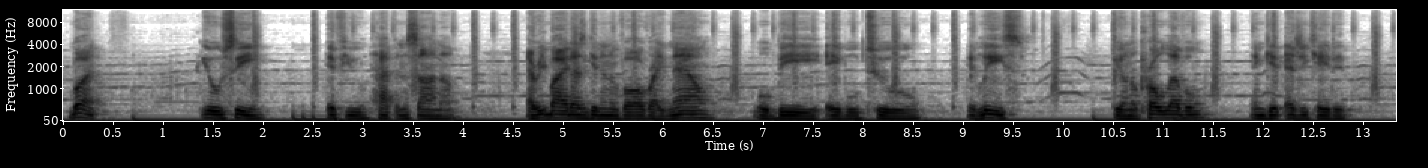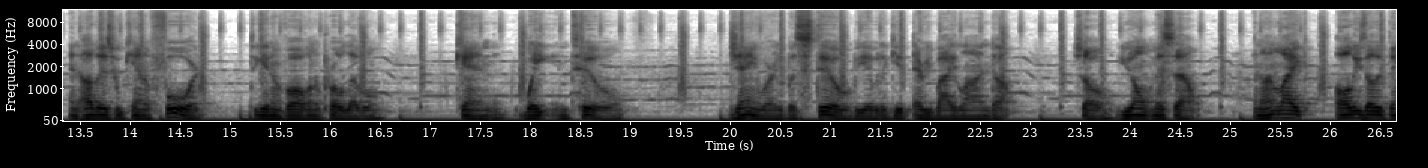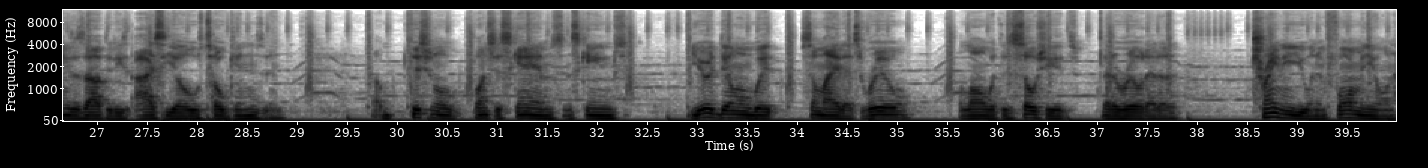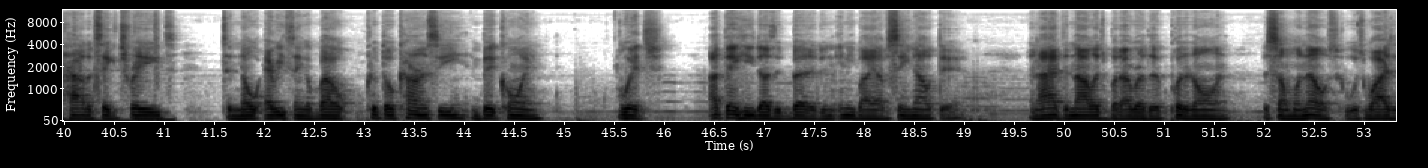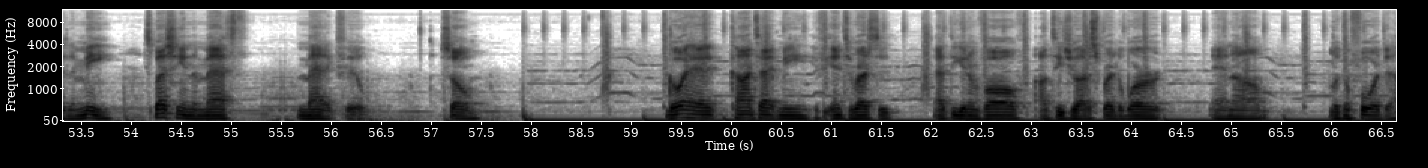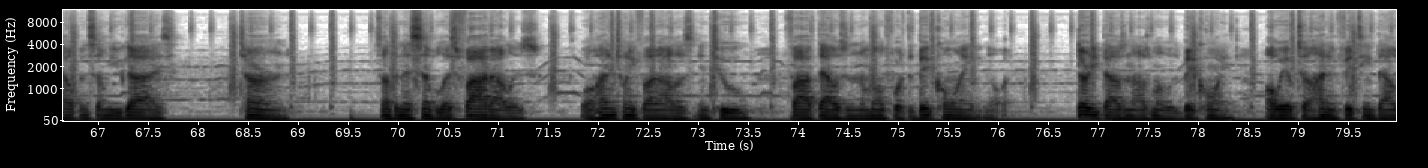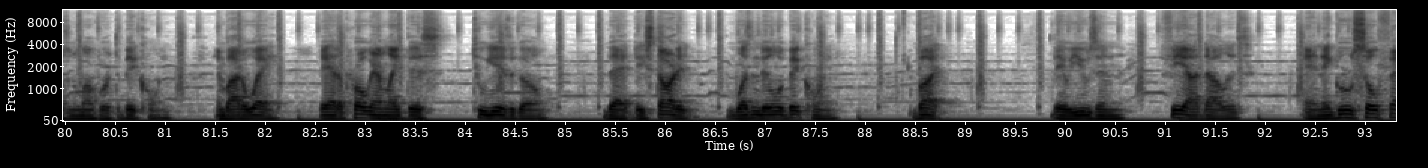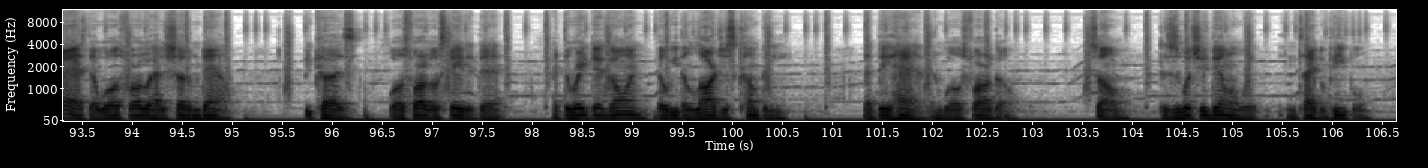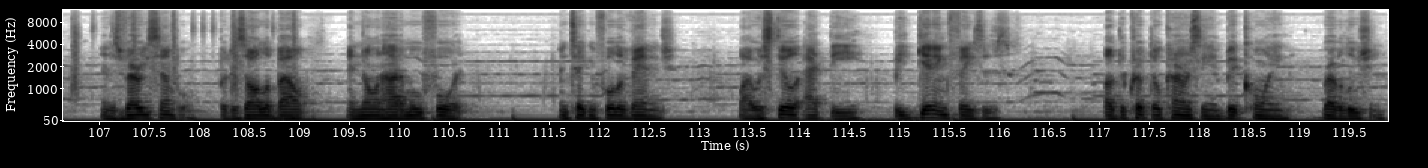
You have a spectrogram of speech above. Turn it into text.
but you'll see if you happen to sign up. Everybody that's getting involved right now will be able to at least be on a pro level and get educated and others who can't afford to get involved on a pro level can wait until January, but still be able to get everybody lined up. So you don't miss out. And unlike all these other things that's out there, these ICOs, tokens, and additional bunch of scams and schemes, you're dealing with somebody that's real, along with his associates that are real, that are training you and informing you on how to take trades, to know everything about cryptocurrency and Bitcoin, which I think he does it better than anybody I've seen out there. And I had the knowledge, but I'd rather put it on to someone else who was wiser than me, especially in the mathematic field. So go ahead, contact me if you're interested. After you get involved, I'll teach you how to spread the word. And um, looking forward to helping some of you guys turn something as simple as $5 or $125 into 5000 a month worth of Bitcoin, you know, $30,000 a month with Bitcoin, all the way up to 115,000 a month worth of Bitcoin. And by the way, they had a program like this two years ago that they started, wasn't dealing with Bitcoin, but they were using fiat dollars and they grew so fast that Wells Fargo had to shut them down because Wells Fargo stated that at the rate they're going, they'll be the largest company that they have in Wells Fargo. So this is what you're dealing with and the type of people. And it's very simple, but it's all about and knowing how to move forward and taking full advantage while we're still at the beginning phases of the cryptocurrency and Bitcoin revolution.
